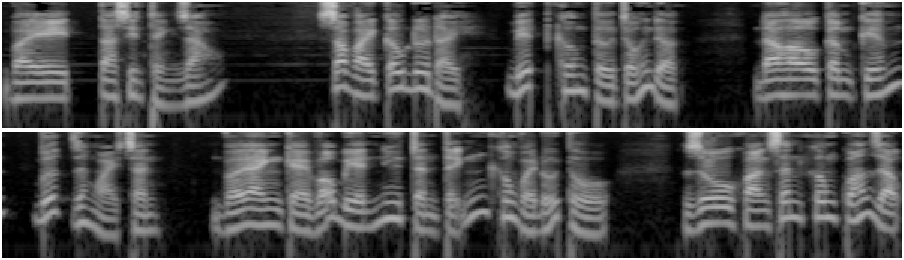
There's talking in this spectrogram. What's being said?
Vậy ta xin thỉnh giáo. Sau vài câu đưa đẩy, biết không từ chối được, đạo hậu cầm kiếm bước ra ngoài sân. Với anh kẻ võ biển như Trần Tĩnh không phải đối thủ. Dù khoảng sân không quá rộng,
